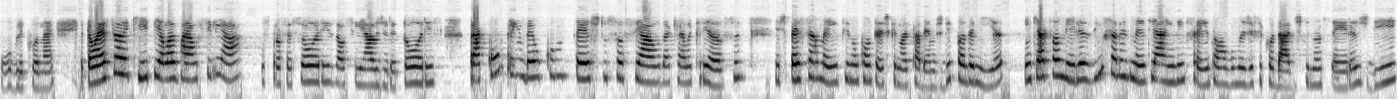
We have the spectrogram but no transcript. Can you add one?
público, né? Então essa equipe ela vai auxiliar os professores, auxiliar os diretores para compreender o contexto social daquela criança especialmente num contexto que nós sabemos de pandemia, em que as famílias, infelizmente, ainda enfrentam algumas dificuldades financeiras de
